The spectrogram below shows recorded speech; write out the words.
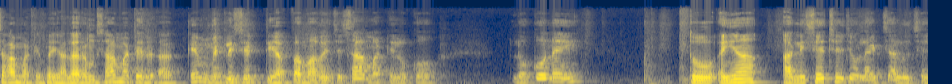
શા માટે ભાઈ? અલાર્મ શા માટે કેમ એટલી સેફટી આપવામાં આવે છે? શા માટે લોકો લોકો નહીં? તો અહીંયા આ નીચે છે જો લાઇટ ચાલુ છે.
